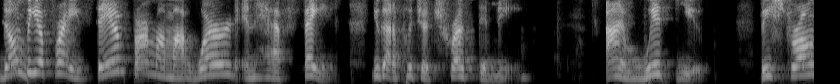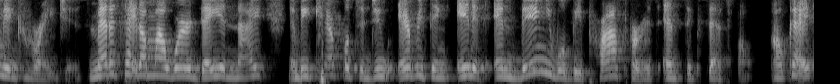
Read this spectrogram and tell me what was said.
Don't be afraid. Stand firm on my word and have faith. You got to put your trust in me. I am with you. Be strong and courageous. Meditate on my word day and night and be careful to do everything in it. And then you will be prosperous and successful. Okay.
